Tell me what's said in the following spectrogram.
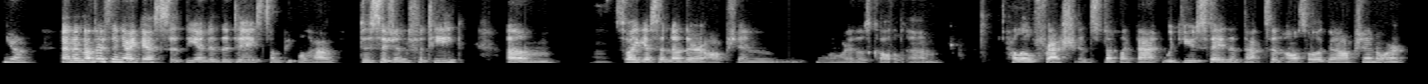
Yeah, and another thing, I guess, at the end of the day, some people have decision fatigue. Um, so I guess another option, what are those called? Um, Hello Fresh and stuff like that. Would you say that that's an also a good option or?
